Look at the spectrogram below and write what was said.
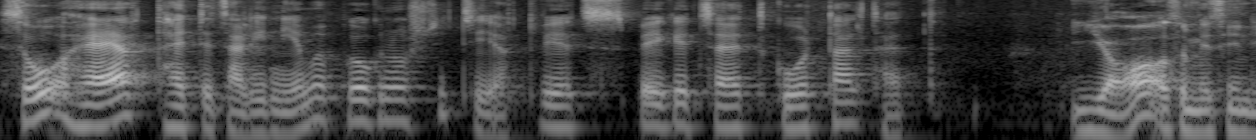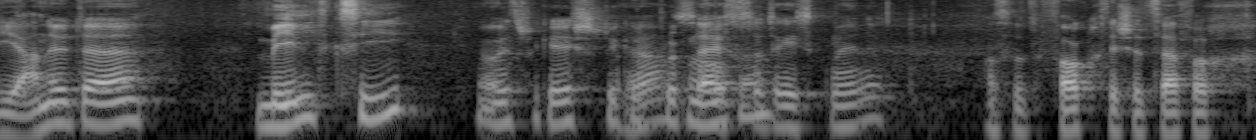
so hart hat jetzt eigentlich niemand prognostiziert, wie jetzt das BGZ geurteilt hat. Ja, also wir sind ja auch nicht äh, mild gewesen in unserer gestrigen Ja, Prognose. 36 Monate. Also der Fakt ist jetzt einfach,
